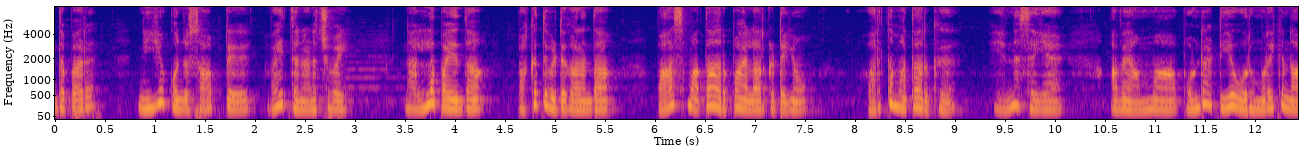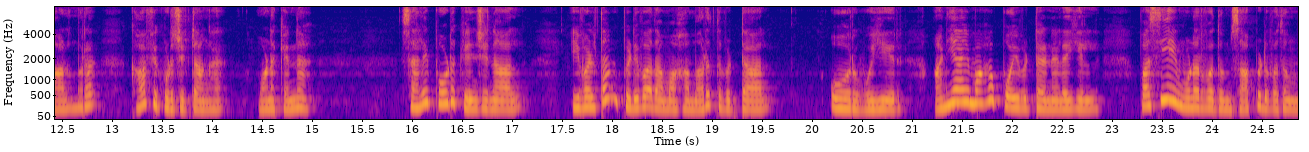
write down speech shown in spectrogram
இந்த பாரு நீயும் கொஞ்சம் சாப்பிட்டு வயிற்ற நினச்சி வை. நல்ல பையன்தான் பக்கத்து வீட்டுக்காரன் தான் பாசமாக தான் இருப்பான் எல்லார்கிட்டையும். வருத்தமாக தான் இருக்குது என்ன செய்ய? அவன் அம்மா பொண்டாட்டியே ஒரு முறைக்கு நாலு முறை காஃபி குடிச்சிக்கிட்டாங்க. உனக்கு என்ன சலிப்போடு கெஞ்சினால் இவள் தான் பிடிவாதமாக மறுத்துவிட்டால் ஓர் உயிர் அநியாயமாக போய்விட்ட நிலையில் பசியை உணர்வதும் சாப்பிடுவதும்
